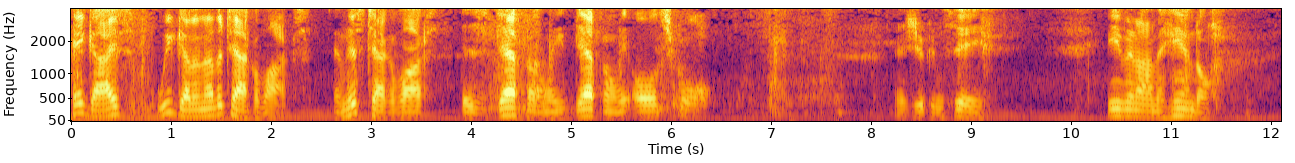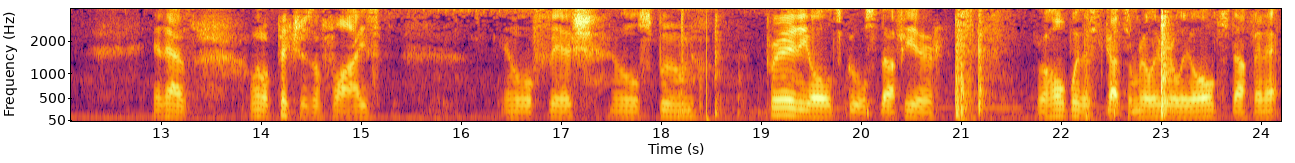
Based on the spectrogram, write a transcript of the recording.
Hey guys, we got another tackle box. And this tackle box is definitely, definitely old school. As you can see, even on the handle, it has little pictures of flies and a little fish and a little spoon. Pretty old school stuff here. We're hoping has got some really, really old stuff in it.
